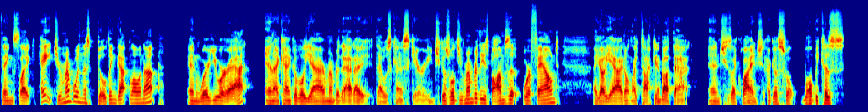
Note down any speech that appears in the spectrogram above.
Things like, hey, do you remember when this building got blown up and where you were at? And I kind of go, well, yeah, I remember that. I that was kind of scary. And she goes, well, do you remember these bombs that were found? I go, yeah, I don't like talking about that. And she's like, why? And she, I go, well, well, because,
